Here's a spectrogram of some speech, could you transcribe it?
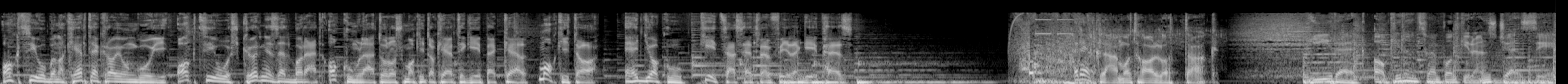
Akcióban a kertek rajongói, akciós, környezetbarát, akkumulátoros Makita kerti gépekkel. Makita. Egy akku 270 féle géphez. Reklámot hallottak. Hírek a 90.9 Jazzin.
